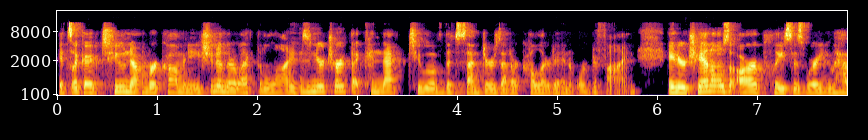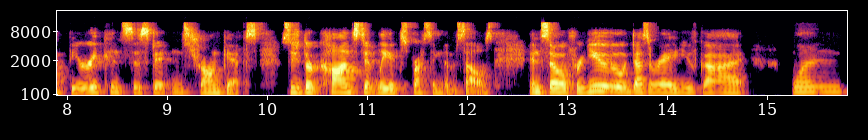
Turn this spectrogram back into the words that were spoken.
it's like a two number combination, and they're like the lines in your chart that connect two of the centers that are colored in or defined. And your channels are places where you have very consistent and strong gifts. So they're constantly expressing themselves. And so for you, Desiree, you've got one,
